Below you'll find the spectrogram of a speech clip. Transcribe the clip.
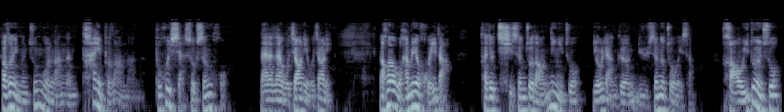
他说：“你们中国男人太不浪漫了，不会享受生活。”来来来，我教你，我教你。然后呢，我还没有回答，他就起身坐到另一桌有两个女生的座位上，好一顿说。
